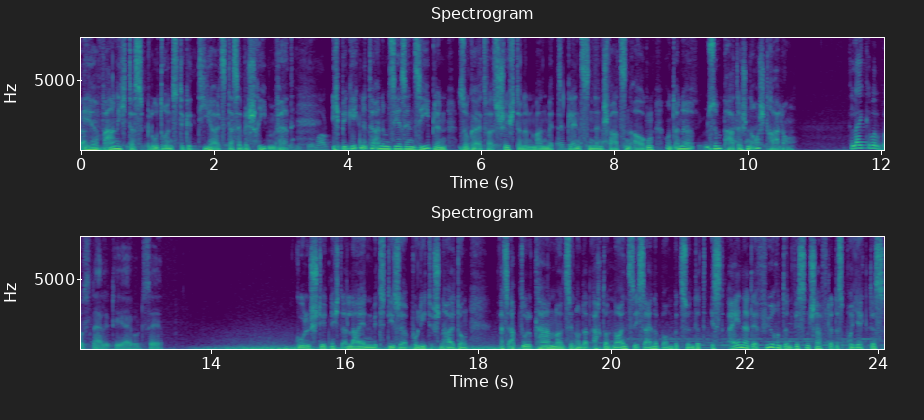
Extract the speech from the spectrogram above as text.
Er war nicht das blutrünstige Tier, als das er beschrieben wird. Ich begegnete einem sehr sensiblen, sogar etwas schüchternen Mann mit glänzenden schwarzen Augen und einer sympathischen Ausstrahlung. Gul steht nicht allein mit dieser politischen Haltung. Als Abdul Khan 1998 seine Bombe zündet, ist einer der führenden Wissenschaftler des Projektes,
